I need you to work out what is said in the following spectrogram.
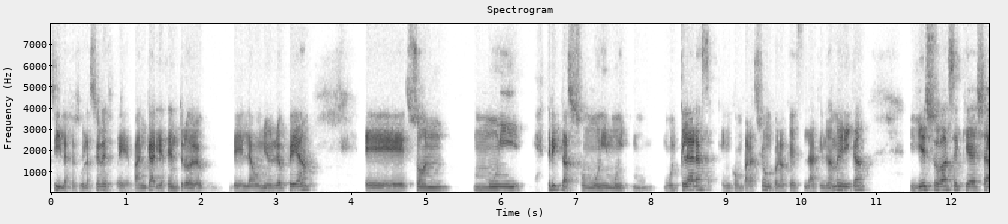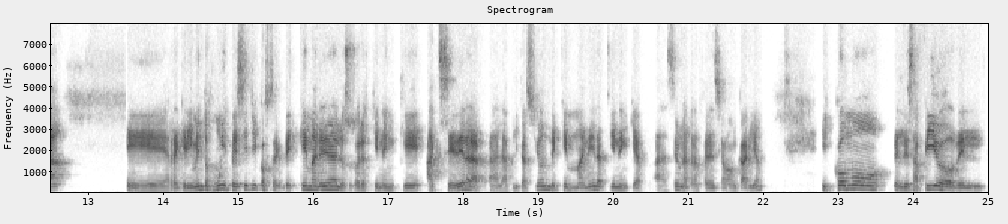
sí, las regulaciones eh, bancarias dentro de, la Unión Europea eh, son muy estrictas, son muy, muy, muy claras en comparación con lo que es Latinoamérica y eso hace que haya eh, requerimientos muy específicos de qué manera los usuarios tienen que acceder a la, aplicación, de qué manera tienen que hacer una transferencia bancaria y cómo el desafío del,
